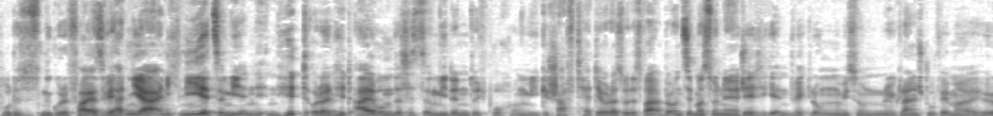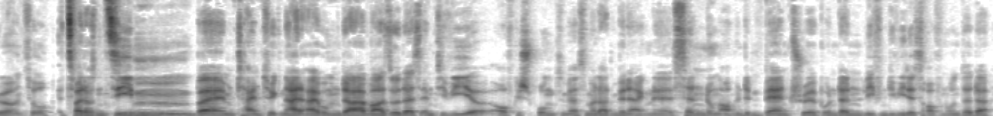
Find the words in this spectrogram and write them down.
Puh, das ist eine gute Frage. Also wir hatten ja eigentlich nie jetzt irgendwie einen Hit oder ein Hit-Album, das jetzt irgendwie den Durchbruch irgendwie geschafft hätte oder so. Das war bei uns immer so eine stetige Entwicklung, irgendwie so eine kleine Stufe immer höher und so. 2007 beim Time to Ignite Album, da war so das MTV aufgesprungen zum ersten Mal. Da hatten wir eine eigene Sendung, auch mit dem Bandtrip und dann liefen die Videos rauf und runter. Da,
